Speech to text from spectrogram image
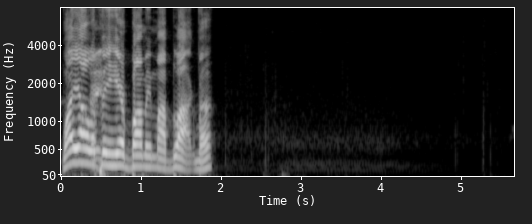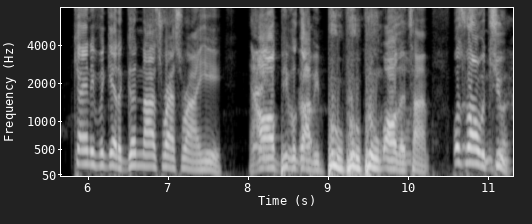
Why y'all up in here bombing my block, bro? Can't even get a good nice restaurant here. And Hey, all people gotta uh, be boom, boom, boom all the time. What's uh, wrong with you? What's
